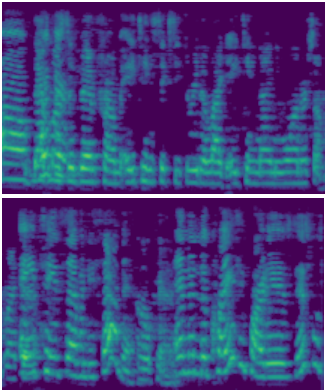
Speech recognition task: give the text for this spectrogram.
um, That must have been from 1863 to like 1891 or something like that. 1877. Okay. And then the crazy part is, this was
